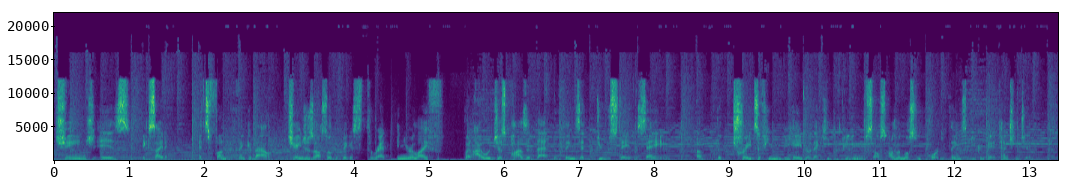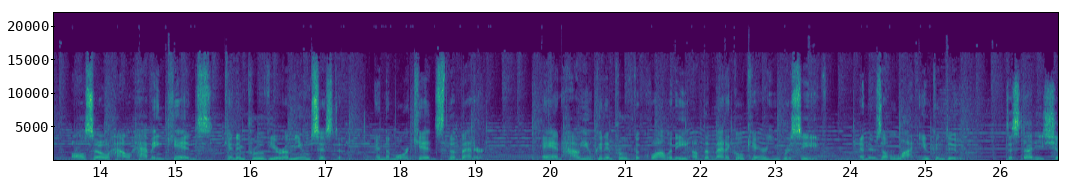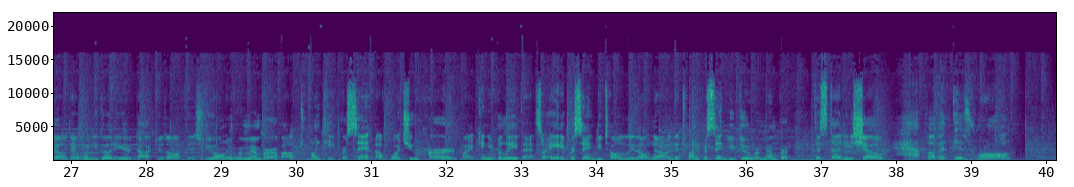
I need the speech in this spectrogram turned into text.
Change is exciting. It's fun to think about. Change is also the biggest threat in your life. But I would just posit that the things that do stay the same, of the traits of human behavior that keep repeating themselves, are the most important things that you can pay attention to. Also, how having kids can improve your immune system, and the more kids, the better. And how you can improve the quality of the medical care you receive. And there's a lot you can do. The studies show that when you go to your doctor's office, you only remember about 20% of what you heard, Mike. Can you believe that? So 80% you totally don't know. And the 20% you do remember, the studies show half of it is wrong.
